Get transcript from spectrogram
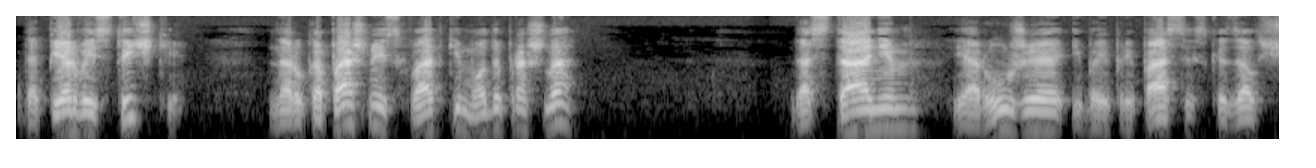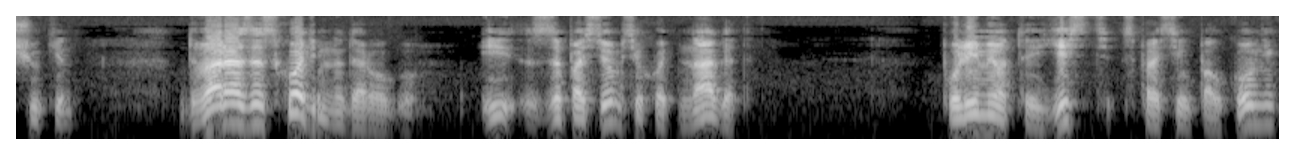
До первой стычки на рукопашной схватке мода прошла». «Достанем и оружие, и боеприпасы», — сказал Щукин. «Два раза сходим на дорогу и запасемся хоть на год». «Пулеметы есть?» — спросил полковник,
